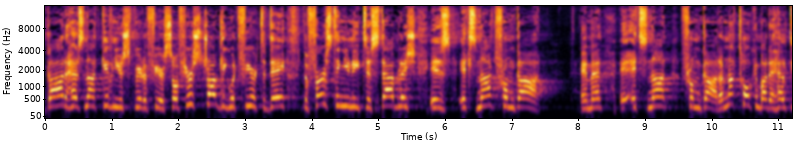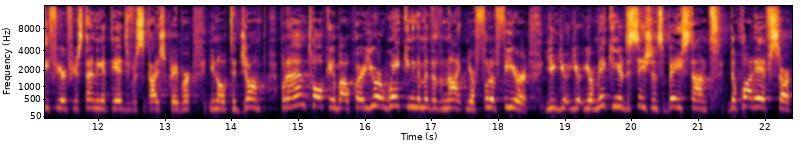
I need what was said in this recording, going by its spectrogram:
God has not given you a spirit of fear. So if you're struggling with fear today, the first thing you need to establish is it's not from God. Amen. It's not from God. I'm not talking about a healthy fear if you're standing at the edge of a skyscraper, you know, to jump, but I am talking about where you're waking in the middle of the night and you're full of fear. You, you, you're making your decisions based on the what ifs or,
